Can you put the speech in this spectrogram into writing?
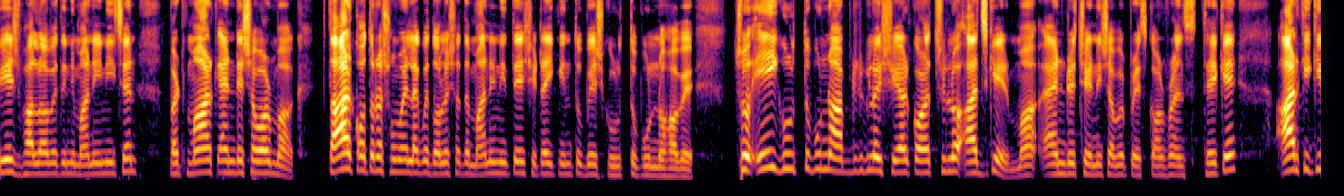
বেশ ভালোভাবে তিনি মানিয়ে নিয়েছেন। বাট মার্ক অ্যান্ডে শর্মা তার কতটা সময় লাগবে দলের সাথে মানিয়ে নিতে সেটাই কিন্তু বেশ গুরুত্বপূর্ণ হবে। সো এই গুরুত্বপূর্ণ আপডেটগুলোই শেয়ার করার ছিল আজকের মা অ্যান্ড্রে চেনিসবের প্রেস কনফারেন্স থেকে। আর কি কি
